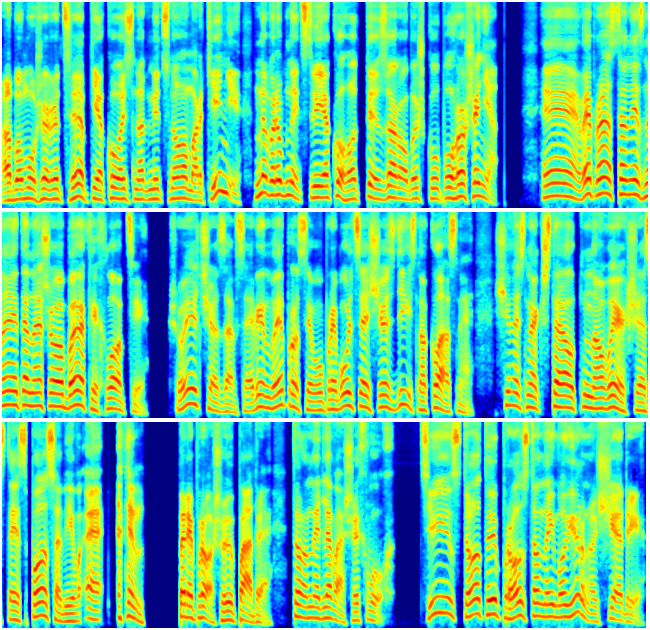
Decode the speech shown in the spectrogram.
Або, може, рецепт якогось надміцного Мартіні, на виробництві якого ти заробиш купу грошенят? Е, ви просто не знаєте нашого Бафі, хлопці. Швидше за все, він випросив у прибульця щось дійсно класне, щось на кшталт нових шести способів. Е, перепрошую, падре, то не для ваших вух. Ці істоти просто неймовірно щедрі.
